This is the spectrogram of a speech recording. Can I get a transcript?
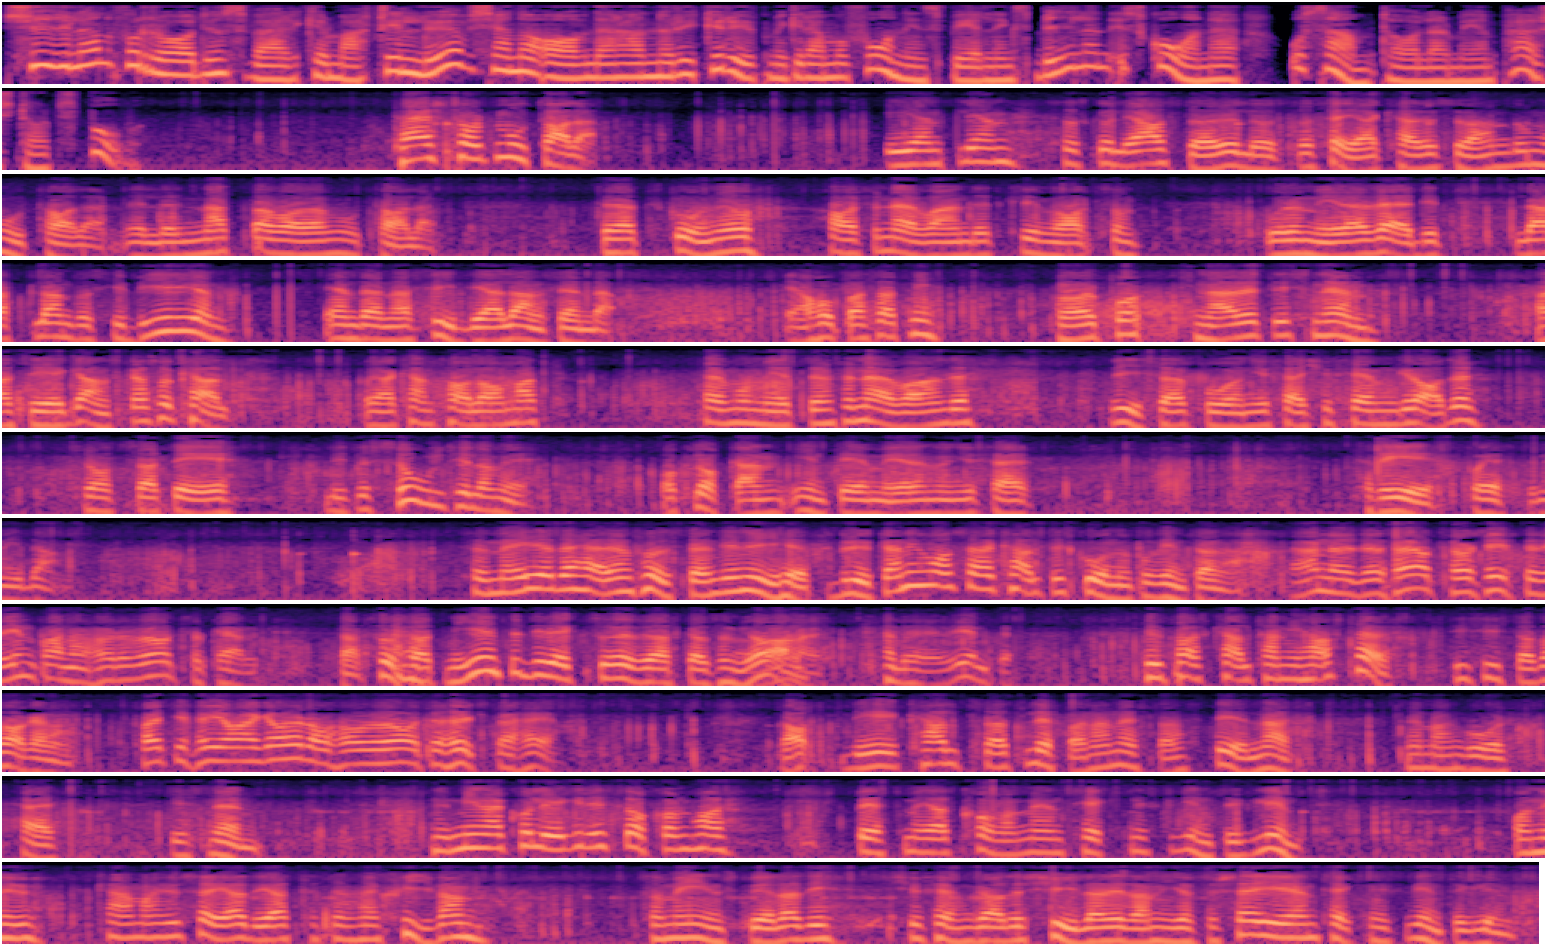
Kylan får radions verker Martin Löv känna av när han rycker ut med grammofoninspelningsbilen i Skåne och samtalar med en Perstorpsbo. Perstorp Motala. Egentligen så skulle jag ha större lust att säga Karesuando Motala eller Nattavaara Motala. För att Skåne har för närvarande ett klimat som vore mera värdigt Lappland och Sibirien än denna sydliga landsända. Jag hoppas att ni hör på knarret i snön att det är ganska så kallt. Och jag kan tala om att termometern för närvarande visar på ungefär 25 grader trots att det är lite sol till och med och klockan inte är mer än ungefär tre på eftermiddagen. För mig är det här en fullständig nyhet. Brukar ni ha så här kallt i Skåne på vintrarna? Ja, nu det så här två sista vintrarna har det varit så kallt. Ja, så, att ni är inte direkt så överraskade som jag. Nej, det är vi inte. Hur pass kallt har ni haft här de sista dagarna? 34 grader har vi varit det högsta här. Ja, det är kallt så att läpparna nästan stelnar när man går här i snön. Mina kollegor i Stockholm har bett mig att komma med en teknisk vinterglimt. Och nu kan man ju säga det att den här skivan som är inspelad i 25 graders kyla redan i och för sig är en teknisk vinterglimt.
